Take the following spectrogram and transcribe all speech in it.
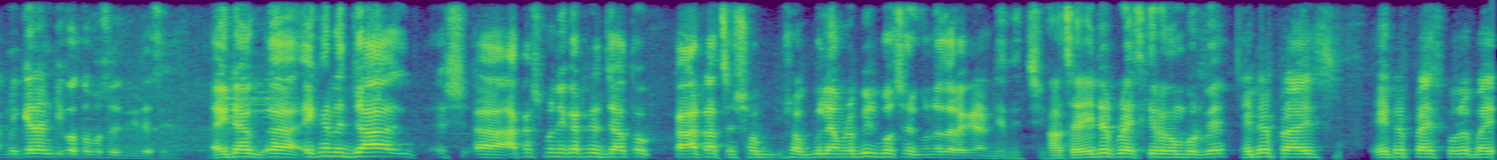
আপনি গ্যারান্টি কত বছর দিতেছেন? আহ, এখানে যা আকাশমণি কাঠের যত কাঠ আছে সব সবগুলি আমরা বিশ বছরের গুণ দ্বারা গ্যারান্টি দিচ্ছি। আচ্ছা এটার প্রাইস কীরকম পড়বে? এটার প্রাইস এটার প্রাইস পড়বে ভাই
